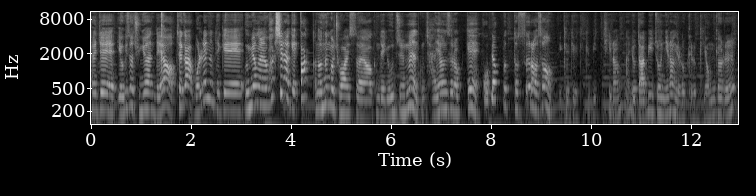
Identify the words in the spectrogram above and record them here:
자 이제 여기서 중요한데요. 제가 원래는 되게 음영을 확실하게 빡 넣는 걸 좋아했어요. 근데 요즘은 좀 자연스럽게 콧벽부터 쓸어서 이렇게 이렇게, 이렇게 밑이랑 요 나비존이랑 이렇게 이렇게 연결을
